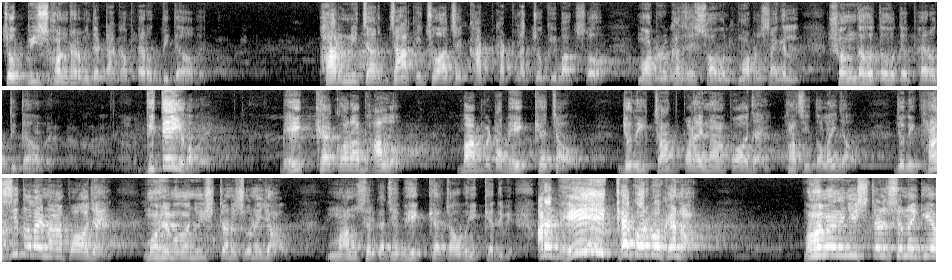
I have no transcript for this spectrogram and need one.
চব্বিশ ঘণ্টার মধ্যে টাকা ফেরত দিতে হবে। ফার্নিচার যা কিছু আছে, খাট খাটলা, চকি বাক্স, মোটর খাসে সবল মোটর সাইকেল, সন্ধ্যা হতে হতে ফেরত দিতে হবে। দিতেই হবে। ভিক্ষা করা ভালো। বাপ বেটা ভিক্ষা চাও। যদি চাঁদ পাড়ায় না পাওয়া যায়, ফাঁসি তলায় যাও। যদি ফাঁসি তলায় না পাওয়া যায় মহেমগঞ্জ স্টেশনে যাও। মানুষের কাছে ভিক্ষা চাও, ভিক্ষা দিবে। আরে ভিক্ষা করব কেন? মহামেগঞ্জ স্টেশনে গিয়ে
